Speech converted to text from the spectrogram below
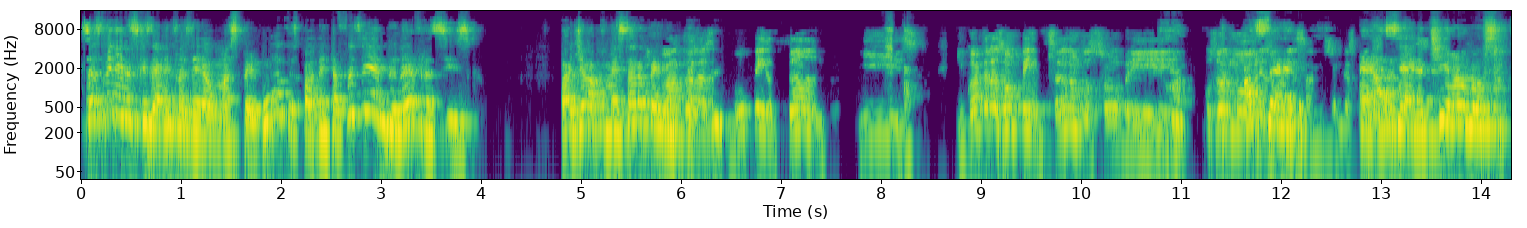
Se as meninas quiserem fazer algumas perguntas, podem estar fazendo, né, Francisco? Pode, ó, começar a perguntar. Enquanto elas vão pensando, isso. Enquanto elas vão pensando sobre os hormônios, pensando sobre as É, a sério, te amo, eu sou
